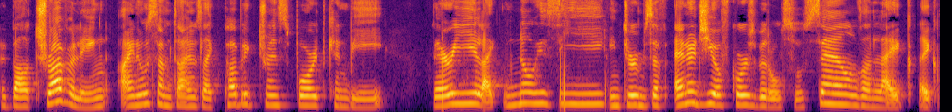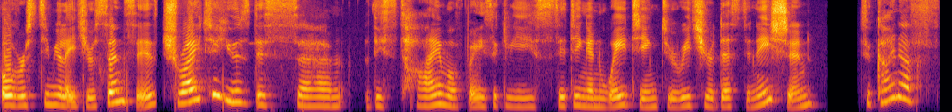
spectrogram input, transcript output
about traveling, I know sometimes like public transport can be very like noisy in terms of energy of course but also sounds and like like overstimulate your senses try to use this um, this time of basically sitting and waiting to reach your destination to kind of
